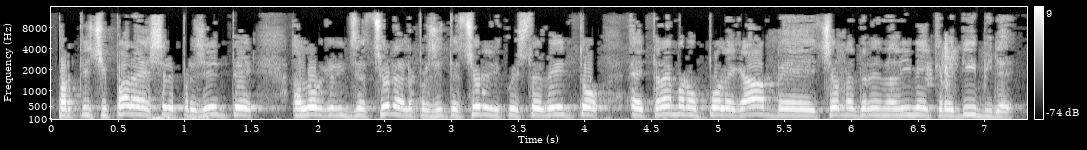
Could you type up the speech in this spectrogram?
partecipare, essere presente all'organizzazione, alla presentazione di questo evento, eh, tremano un po' le gambe, c'è un'adrenalina incredibile.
